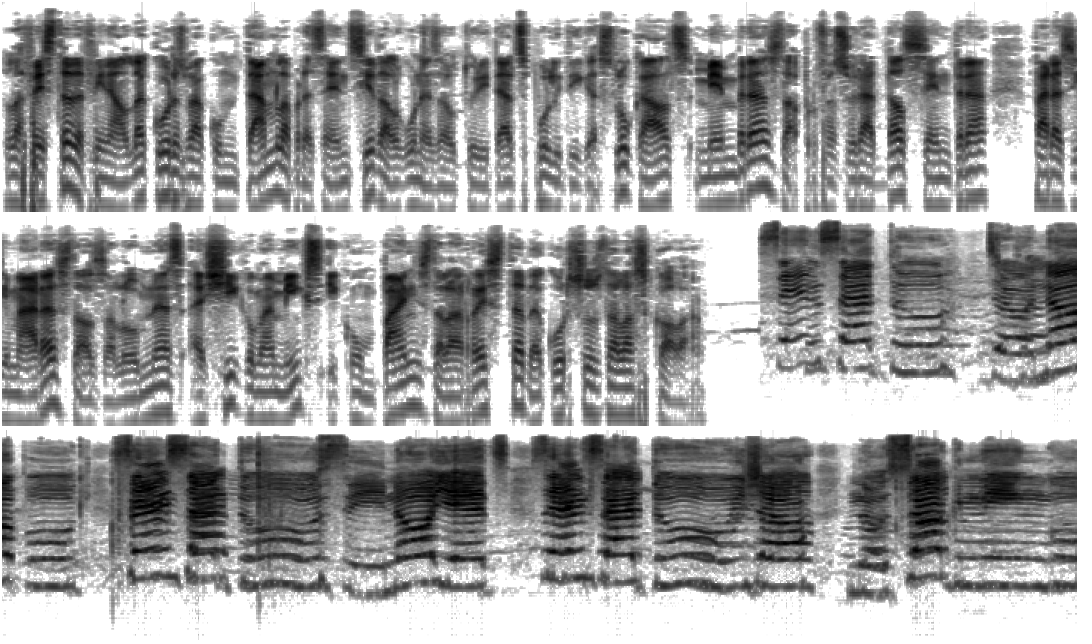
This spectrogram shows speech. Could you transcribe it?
La festa de final de curs va comptar amb la presència d'algunes autoritats polítiques locals, membres del professorat del centre, pares i mares dels alumnes, així com amics i companys de la resta de cursos de l'escola. Sense tu jo no puc, sense tu si no hi ets, sense tu jo no sóc ningú.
